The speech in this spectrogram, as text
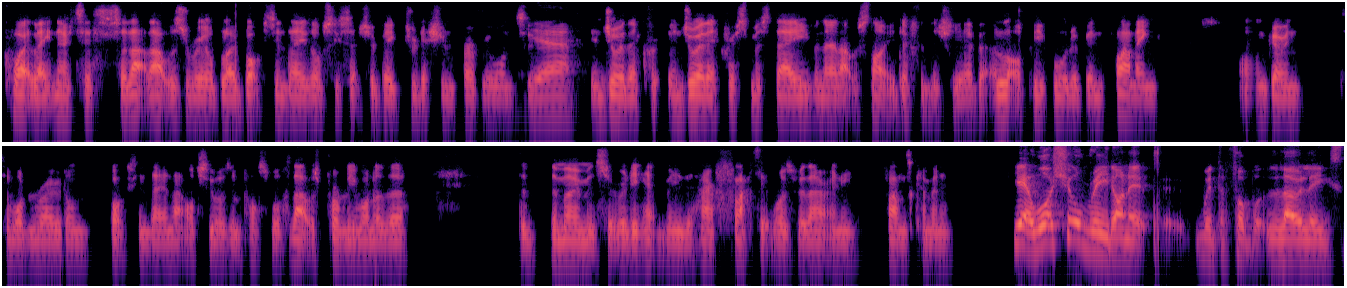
quite late notice. So that that was a real blow. Boxing Day is obviously such a big tradition for everyone to yeah. enjoy their enjoy their Christmas Day, even though that was slightly different this year. But a lot of people would have been planning on going to Whaddon Road on Boxing Day, and that obviously wasn't possible. So that was probably one of the the, the moments that really hit me, how flat it was without any fans coming in. Yeah, what's your read on it with the football low leagues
